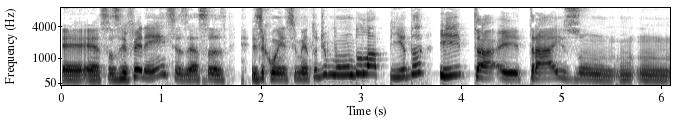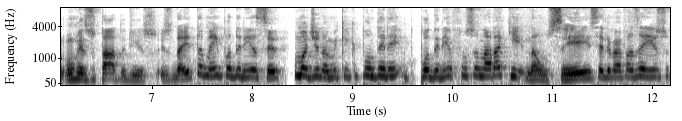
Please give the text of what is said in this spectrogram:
é, essas referências, essas, esse conhecimento de mundo, lapida e, tra e traz um, um, um, resultado disso. Isso daí também poderia ser uma dinâmica que poderia, poderia funcionar aqui. Não sei se ele vai fazer isso,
